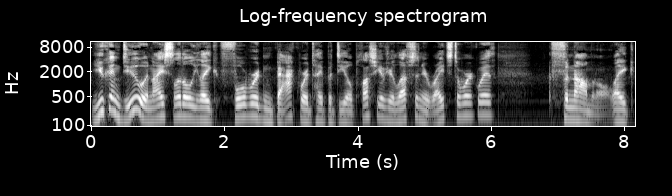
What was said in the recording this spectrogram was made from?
you can do a nice little like forward and backward type of deal. Plus, you have your lefts and your rights to work with. Phenomenal. Like,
